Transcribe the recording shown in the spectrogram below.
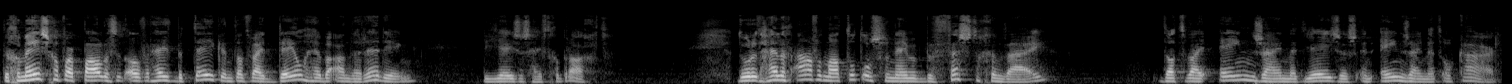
De gemeenschap waar Paulus het over heeft, betekent dat wij deel hebben aan de redding die Jezus heeft gebracht. Door het heilig avondmaal tot ons te nemen, bevestigen wij dat wij één zijn met Jezus en één zijn met elkaar.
